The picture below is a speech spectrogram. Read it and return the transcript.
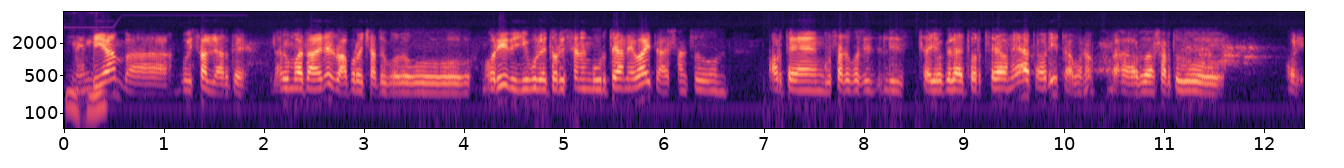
Mendian, ba, goizalde arte. Larun bat denez, ba, aprobetxatuko dugu hori, digibul etorri zenen urtean eba, eta esan zuen aurten gustatuko zitzaiokela etortzea honea, eta hori, eta bueno, ba, orduan sartu du hori.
